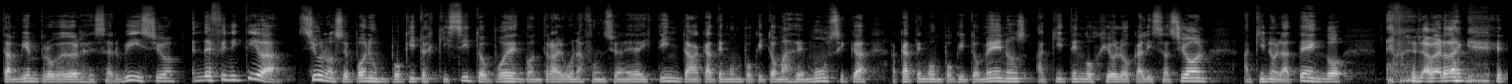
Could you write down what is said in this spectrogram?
también proveedores de servicio. En definitiva, si uno se pone un poquito exquisito, puede encontrar alguna funcionalidad distinta. Acá tengo un poquito más de música, acá tengo un poquito menos, aquí tengo geolocalización, aquí no la tengo. La verdad que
